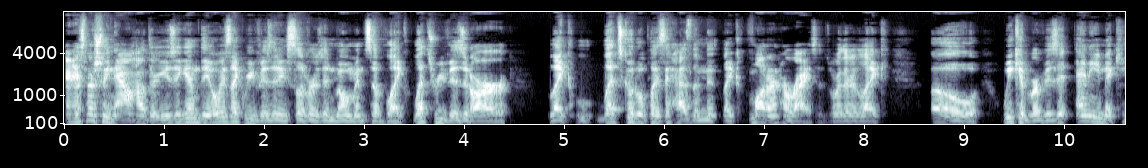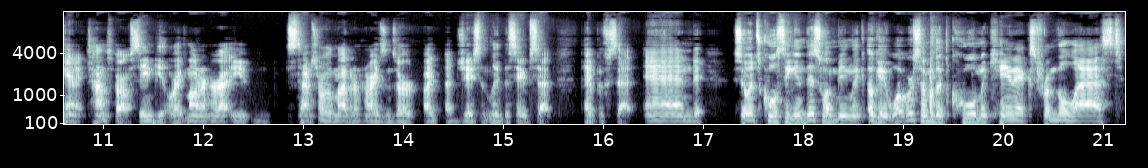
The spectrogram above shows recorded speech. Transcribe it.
and especially now how they're using them they always like revisiting slivers in moments of like let's revisit our like let's go to a place that has them like modern horizons where they're like oh we could revisit any mechanic. Time spiral same deal right? Modern Horizons, time spiral and modern horizons are adjacently the same set type of set. And so it's cool seeing in this one being like okay what were some of the cool mechanics from the last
